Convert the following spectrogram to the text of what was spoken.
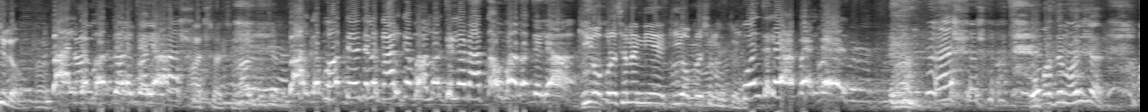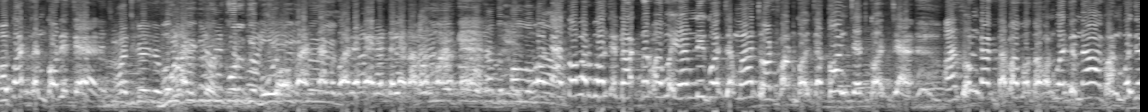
ছিল? কালকে আচ্ছা আচ্ছা। কালকে হয়েছিল কালকে ভালো ছিল রাতেও ভালো ছিল। কি অপারেশনে নিয়ে কি অপারেশন হতো? বলছিল অ্যাপেন্ডিক্স অপারেশন হয়েছে? অপারেশন করেছে। আজকে ভুল করেছে। ভুল অপারেশন করে মেরে দিলেন আমার মাকে। ও এতবার বলছে ডাক্তার বাবু এমনি করছে মা ঝটফট করছে তলচেট করছে। আসুন ডাক্তার বাবু তখন বলছে না এখন বলছে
